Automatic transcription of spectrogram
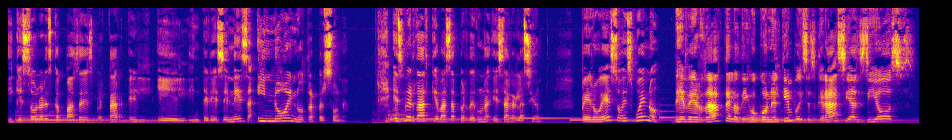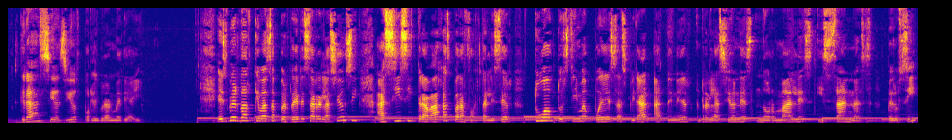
y que solo eres capaz de despertar el, el interés en esa y no en otra persona. Es verdad que vas a perder una, esa relación, pero eso es bueno. De verdad te lo digo, con el tiempo dices, gracias Dios, gracias Dios por librarme de ahí. Es verdad que vas a perder esa relación, sí. Así si trabajas para fortalecer tu autoestima, puedes aspirar a tener relaciones normales y sanas, pero sí,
